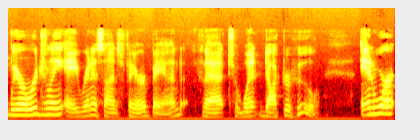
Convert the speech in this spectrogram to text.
we were originally a Renaissance fair band that went Doctor Who, and we're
